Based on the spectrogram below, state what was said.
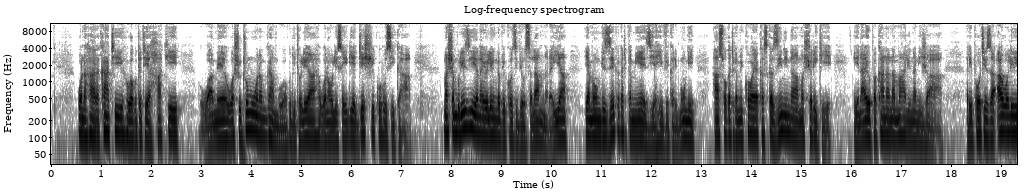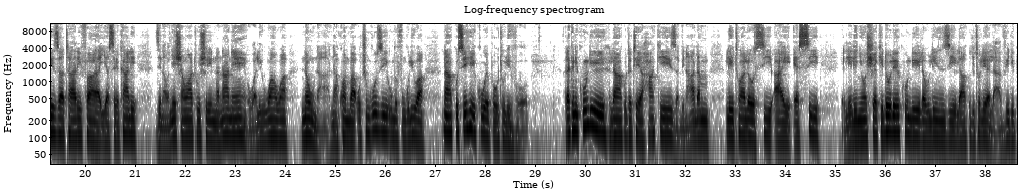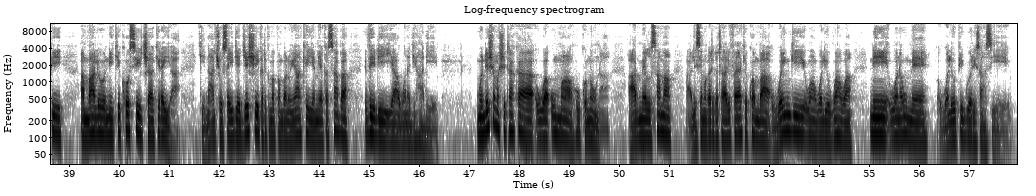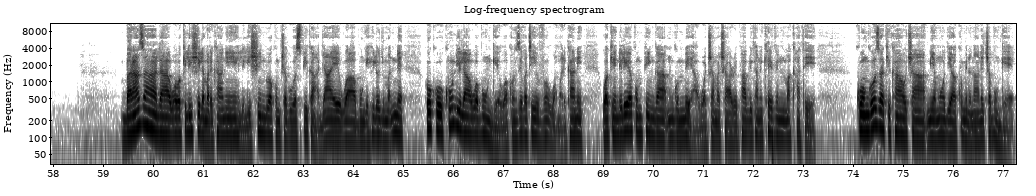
Wanaharakati wa kutetea haki wamewashutumu wanamgambo wa kujitolea wanaolisaidia jeshi kuhusika. Mashambulizi yanayolenga vikosi vya usalama na raia yameongezeka katika miezi ya hivi karibuni, haswa katika mikoa ya kaskazini na mashariki inayopakana na Mali na Niger. Ripoti za awali za taarifa ya serikali zinaonyesha watu 28 waliuawa Nouna na kwamba uchunguzi umefunguliwa na kusihi kuwepo utulivu, lakini kundi la kutetea haki za binadamu liitwalo CISC lilinyoshea kidole kundi la ulinzi la kujitolea la VDP ambalo ni kikosi cha kiraia kinachosaidia jeshi katika mapambano yake ya miaka saba dhidi ya wanajihadi. Mwendesha mashitaka wa umma huko Nouna Armel Sama alisema katika taarifa yake kwamba wengi wa waliouawa ni wanaume waliopigwa risasi. Baraza la wawakilishi la Marekani lilishindwa kumchagua spika ajaye wa bunge hilo Jumanne, huku kundi la wabunge wa conservative wa Marekani wakiendelea kumpinga mgombea wa chama cha Republican Kevin McCarthy kuongoza kikao cha 118 cha bunge.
